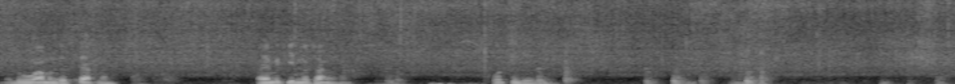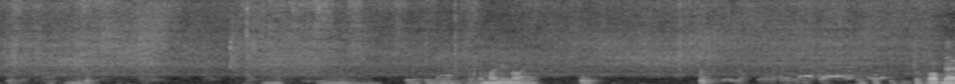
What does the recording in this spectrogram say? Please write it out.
เดี๋ยวดูว่ามันจะแซ่บไหมใครไม่กินก็ช่างอดกินเองใส่น้ำมันนิดหน่อย สกอบได้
